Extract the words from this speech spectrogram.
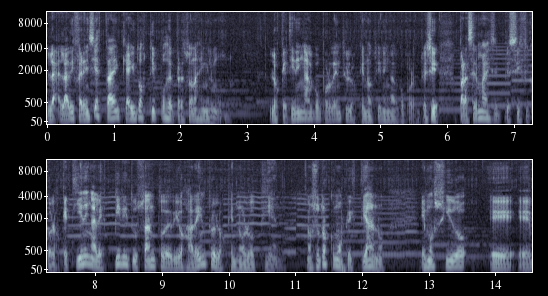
La, diferencia está en que hay dos tipos de personas en el mundo, los que tienen algo por dentro y los que no tienen algo por dentro. Es decir, para ser más específico, los que tienen al Espíritu Santo de Dios adentro y los que no lo tienen. Nosotros como cristianos hemos sido, eh, eh,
